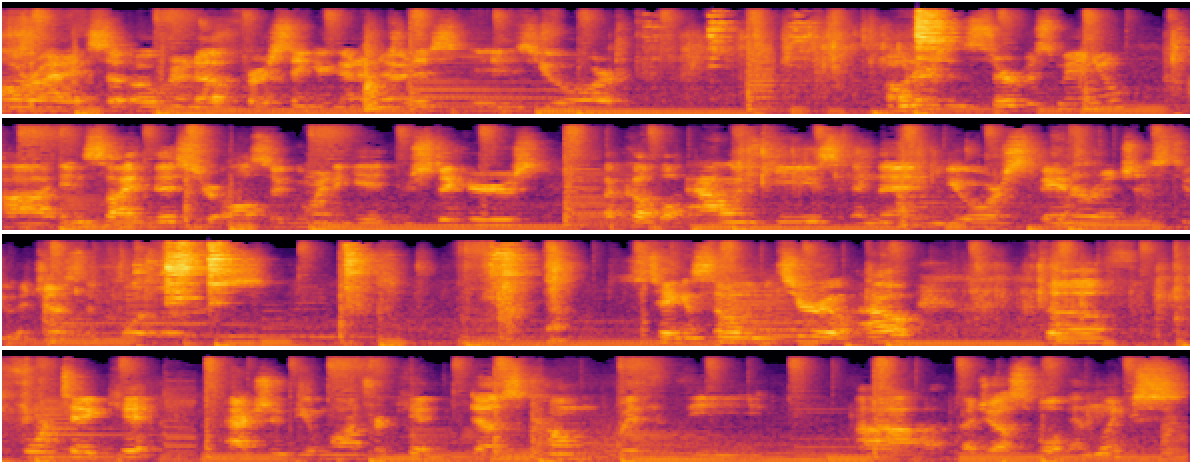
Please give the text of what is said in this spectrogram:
All right, so open it up. First thing you're gonna notice is your owner's and service manual. Uh, inside this, you're also going to get your stickers, a couple Allen keys, and then your spanner wrenches to adjust the coilovers. Just taking some of the material out, the Forte kit, actually the Elantra kit, does come with the uh, adjustable end links.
